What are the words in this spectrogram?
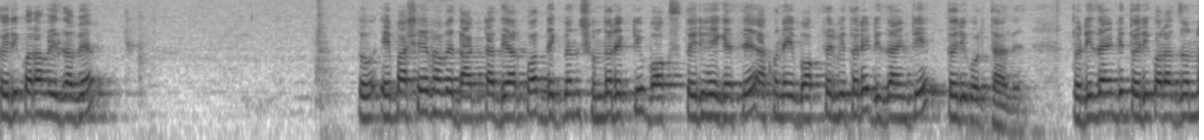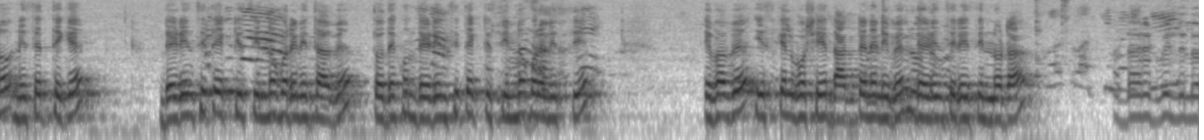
তৈরি করা হয়ে যাবে, তো এ পাশে এভাবে দাগটা দেওয়ার পর দেখবেন সুন্দর একটি বক্স তৈরি হয়ে গেছে। এখন এই বক্সের ভিতরে ডিজাইনটি তৈরি করতে হবে। তো ডিজাইনটি তৈরি করার জন্য নিচের থেকে দেড় ইঞ্চিতে একটি চিহ্ন করে নিতে হবে। তো দেখুন, দেড় ইঞ্চিতে একটি চিহ্ন করে নিচ্ছি। এভাবে স্কেল বসিয়ে দাগ টেনে নেবেন দেড় ইঞ্চির এই চিহ্নটা। ডাইরেক্ট বিল দিলে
